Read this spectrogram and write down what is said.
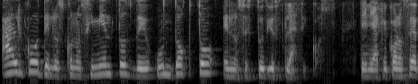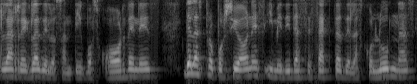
algo de los conocimientos de un docto en los estudios clásicos. Tenía que conocer las reglas de los antiguos órdenes, de las proporciones y medidas exactas de las columnas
